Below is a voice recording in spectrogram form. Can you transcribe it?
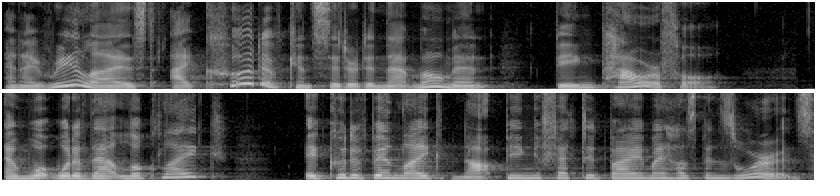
And I realized I could have considered in that moment being powerful. And what would have that looked like? It could have been like not being affected by my husband's words.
